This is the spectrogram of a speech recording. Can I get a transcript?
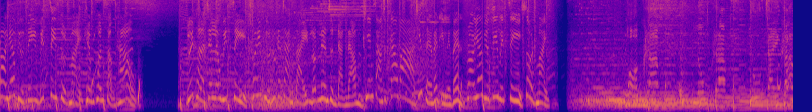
Royal Beauty วิตซีสูตรใหม่ เข้มข้น2เท่า ด้วยคอลลาเจนและวิตซีช่วยให้ผิวดูกระจ่างใส ลดเลือนจุดด่างดำเพียง 39 บาท ที่7 e เ e ่ e อ Royal Beauty with C สูตรใหม่ หอมครับ นุ่มครับ ถูกใจครับ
